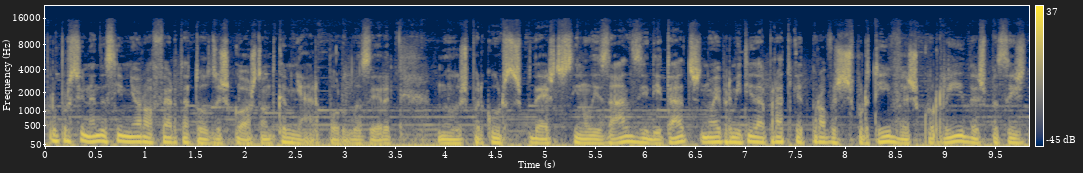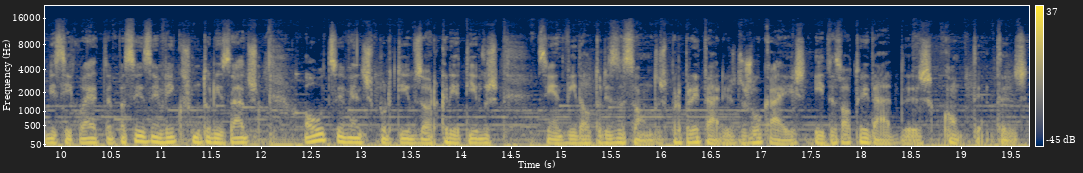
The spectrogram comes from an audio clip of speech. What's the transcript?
proporcionando assim a melhor oferta a todos os que gostam de caminhar por lazer. Nos percursos pedestres sinalizados e editados, não é permitida a prática de provas desportivas, corridas, passeios de bicicleta, passeios em veículos motorizados ou outros eventos esportivos ou recreativos, sem a devida autorização dos proprietários dos locais e das autoridades competentes.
